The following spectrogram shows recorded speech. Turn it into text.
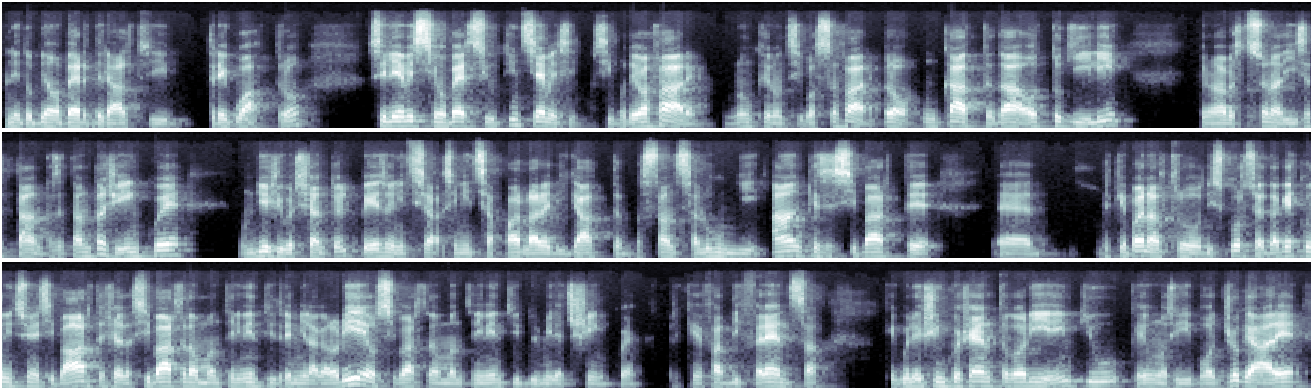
ne dobbiamo perdere altri 3-4 se li avessimo persi tutti insieme si, si, poteva fare, non che non si possa fare, però un cut da 8 kg per una persona di 70-75, un 10% del peso, inizia, si inizia a parlare di cut abbastanza lunghi, anche se si parte, eh, perché poi un altro discorso è da che condizione si parte, cioè si parte da un mantenimento di 3.000 calorie o si parte da un mantenimento di 2.500, perché fa differenza che quelle 500 calorie in più che uno si può giocare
